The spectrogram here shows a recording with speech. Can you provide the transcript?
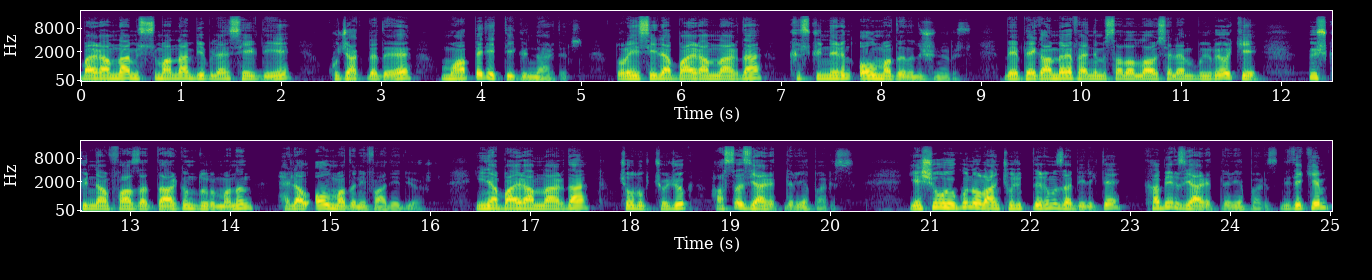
Bayramlar Müslümanlar birbirlerini sevdiği, kucakladığı, muhabbet ettiği günlerdir. Dolayısıyla bayramlarda küskünlerin olmadığını düşünürüz. Ve Peygamber Efendimiz sallallahu aleyhi ve sellem buyuruyor ki üç günden fazla dargın durmanın helal olmadığını ifade ediyor. Yine bayramlarda çoluk çocuk hasta ziyaretleri yaparız. Yaşı uygun olan çocuklarımızla birlikte kabir ziyaretleri yaparız. Nitekim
